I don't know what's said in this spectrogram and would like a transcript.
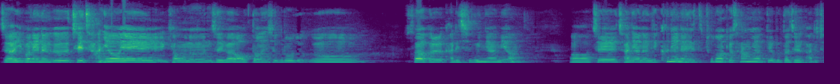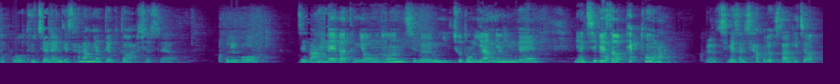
자, 이번에는 그 제 자녀의 경우는 제가 어떤 식으로 어, 수학을 가르치고 있냐면 어, 제 자녀는 이제 큰애는 초등학교 4학년 때부터 제가 가르쳤고 둘째는 이제 3학년 때부터 가르쳤어요. 그리고 이제 막내 같은 경우는 지금 이- 초등 2학년인데 그냥 집에서 팩토만 집에서 사고력 수학이죠.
